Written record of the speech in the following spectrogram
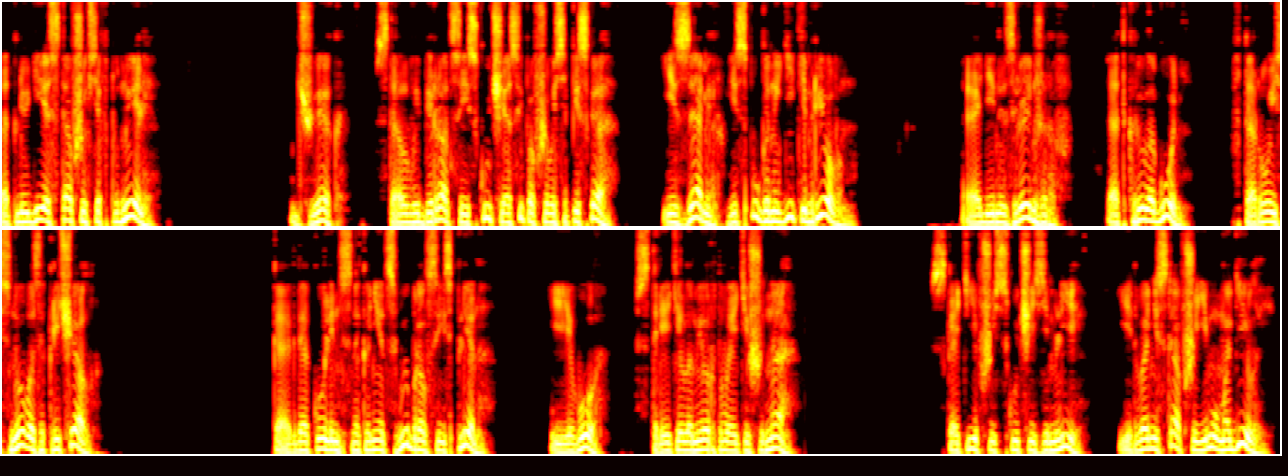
от людей, оставшихся в туннеле. Джек стал выбираться из кучи осыпавшегося песка и замер, испуганный диким ревом. Один из рейнджеров открыл огонь, второй снова закричал. Когда Коллинз наконец выбрался из плена, его встретила мертвая тишина. Скатившись с кучи земли, едва не ставшей ему могилой,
